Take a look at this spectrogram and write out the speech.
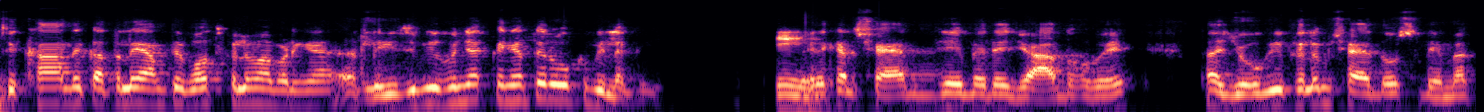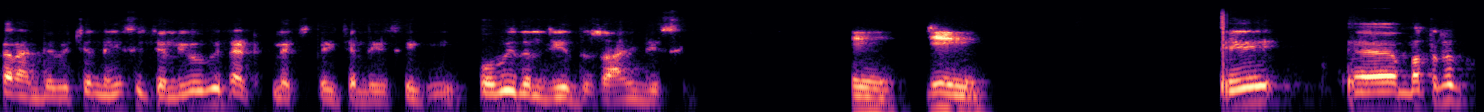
ਸਿੱਖਾਂ ਦੇ ਕਤਲੇਆਮ ਤੇ ਬਹੁਤ ਫਿਲਮਾਂ ਬਣੀਆਂ ਰਿਲੀਜ਼ ਵੀ ਹੋਈਆਂ ਕਈਆਂ ਤੇ ਰੋਕ ਵੀ ਲੱਗੀ। ਮੇਰੇ ਖਿਆਲ ਸ਼ਾਇਦ ਜੇ ਮੇਰੇ ਯਾਦ ਹੋਵੇ ਤਾਂ ਯੋਗੀ ਫਿਲਮ ਸ਼ਾਇਦ ਉਹ ਸਿਨੇਮਾ ਘਰਾਂ ਦੇ ਵਿੱਚ ਨਹੀਂ ਸੀ ਚੱਲੀ ਉਹ ਵੀ ਨੈਟਫਲਿਕਸ ਤੇ ਚੱਲੀ ਸੀਗੀ ਉਹ ਵੀ ਦਲਜੀਤ ਦੋਸਾਂਝ ਦੀ ਸੀ। ਜੀ ਜੀ। ਇਹ ਮਤਲਬ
